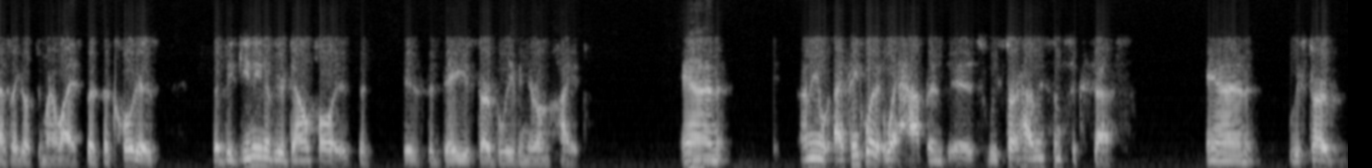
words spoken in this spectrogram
as I go through my life. But the quote is, "The beginning of your downfall is the is the day you start believing your own hype. And I mean, I think what what happens is we start having some success, and we start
